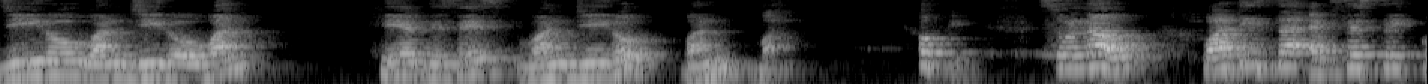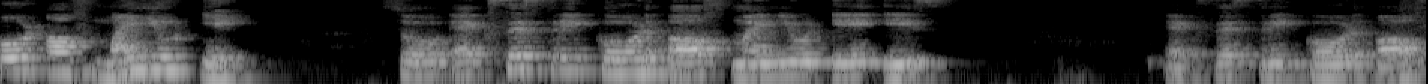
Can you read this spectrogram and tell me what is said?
0, 1, 0, 1. Here this is 1, 0, 1, 1. Okay. So now what is the excess3 code of minuend A? So excess3 code of minuend A is excess3 code of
